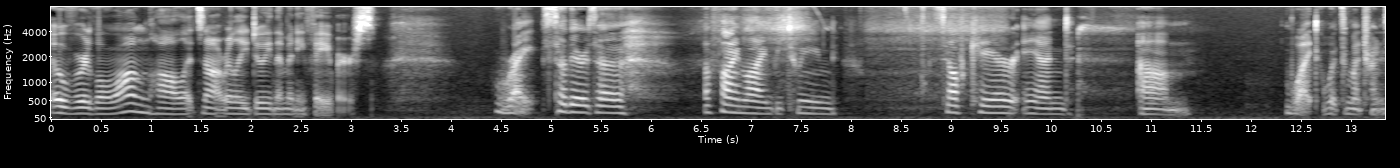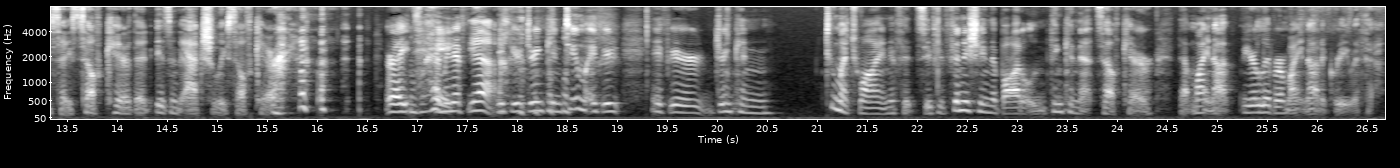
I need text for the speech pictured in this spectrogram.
over the long haul, it's not really doing them any favors. Right. So there's a a fine line between self care and um, what? What am I trying to say? Self care that isn't actually self care. right? I mean, if yeah. if you're drinking too much, if you're if you're drinking too much wine, if it's if you're finishing the bottle and thinking that self care, that might not your liver might not agree with that.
